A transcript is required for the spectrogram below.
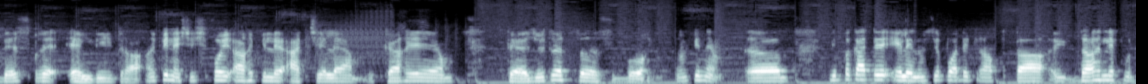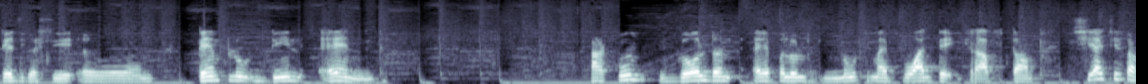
despre Elytra. În fine, și și voi aripile acelea care te ajută să zbori. În fine, uh, din păcate ele nu se poate crafta, dar le puteți găsi în uh, templu din End. Acum Golden Apple-ul nu se mai poate crafta, ceea ce va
